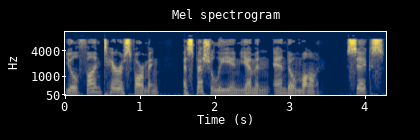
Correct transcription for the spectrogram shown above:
you'll find terrace farming, especially in Yemen and Oman. 6.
